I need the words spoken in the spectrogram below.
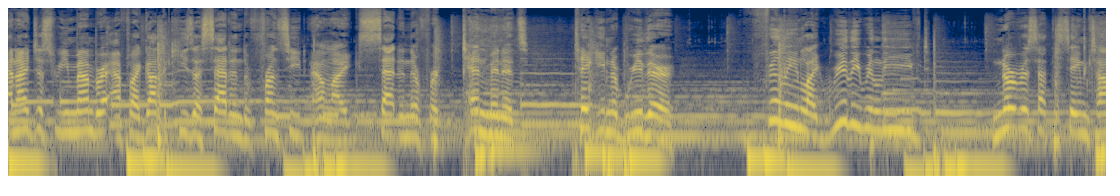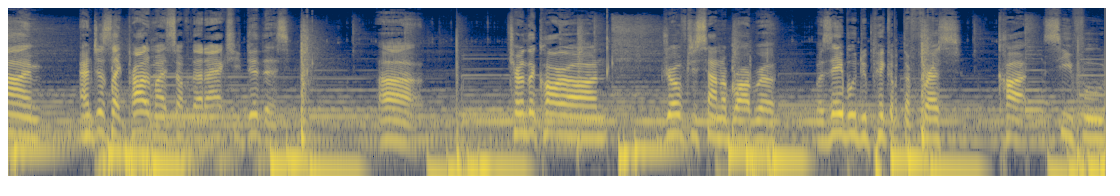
and I just remember after I got the keys, I sat in the front seat and like sat in there for 10 minutes, taking a breather, feeling like really relieved, nervous at the same time and just like proud of myself that I actually did this. Uh, turned the car on, drove to Santa Barbara, was able to pick up the fresh caught seafood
